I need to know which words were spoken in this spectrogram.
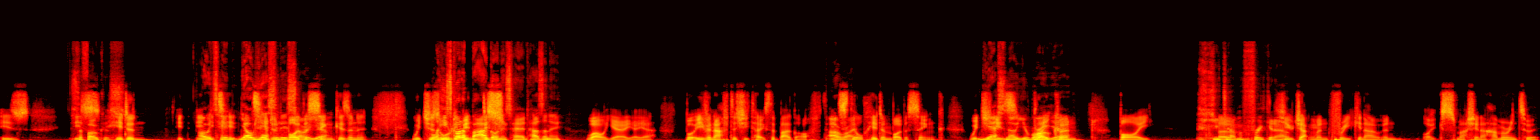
is It's is focus. hidden. It, it- Oh, it's hid- hid- oh, it's yes, hidden is, by sorry, the yeah. sink, isn't it? Which has Well, he's got a bag dis- on his head, hasn't he? Well, yeah, yeah, yeah. But even after she takes the bag off, it's Oh, right. still hidden by the sink, which Yes, is no, you're right, yeah. broken by Hugh Jackman um, freaking out. Hugh Jackman freaking out and like smashing a hammer into it,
